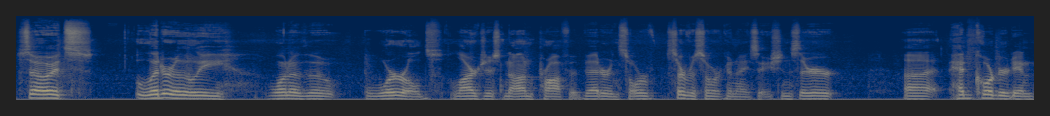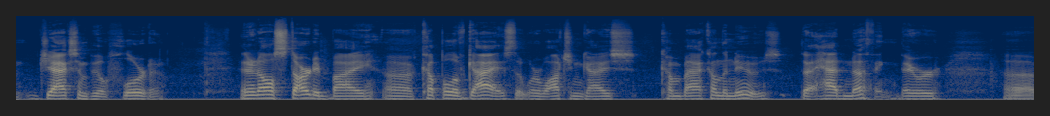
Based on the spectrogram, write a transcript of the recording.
So it's literally one of the world's largest nonprofit veteran sor- service organizations. They're uh, headquartered in Jacksonville, Florida. And it all started by a couple of guys that were watching guys come back on the news that had nothing. They were, uh,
